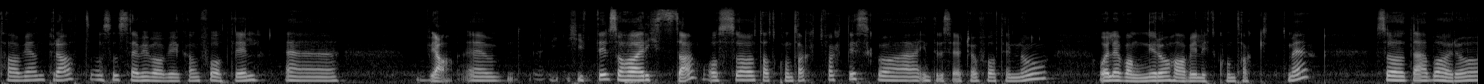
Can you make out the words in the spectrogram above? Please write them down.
tar vi en prat, og så ser vi hva vi kan få til. Eh, ja, eh, hittil så har Rissa også tatt kontakt, faktisk, og er interessert i å få til noe. Og Levanger òg har vi litt kontakt med. Så det er bare å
